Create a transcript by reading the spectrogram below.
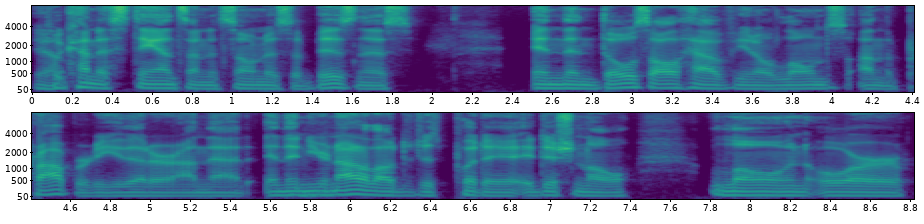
Yeah. so it kind of stands on its own as a business. And then those all have you know loans on the property that are on that, and then you're mm-hmm. not allowed to just put an additional loan or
